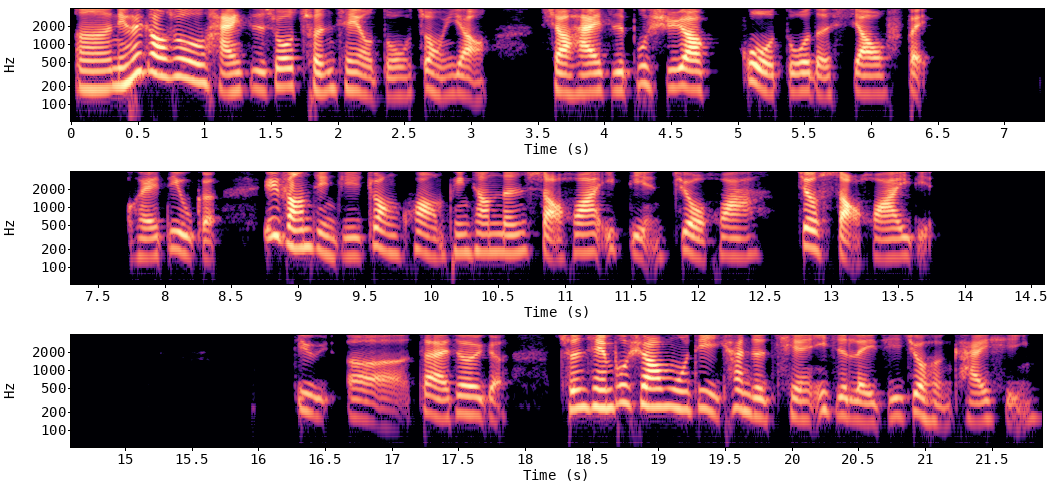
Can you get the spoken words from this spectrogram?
嗯，你会告诉孩子说存钱有多重要，小孩子不需要过多的消费。OK，第五个，预防紧急状况，平常能少花一点就花，就少花一点。第呃，再来最后一个，存钱不需要目的，看着钱一直累积就很开心。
